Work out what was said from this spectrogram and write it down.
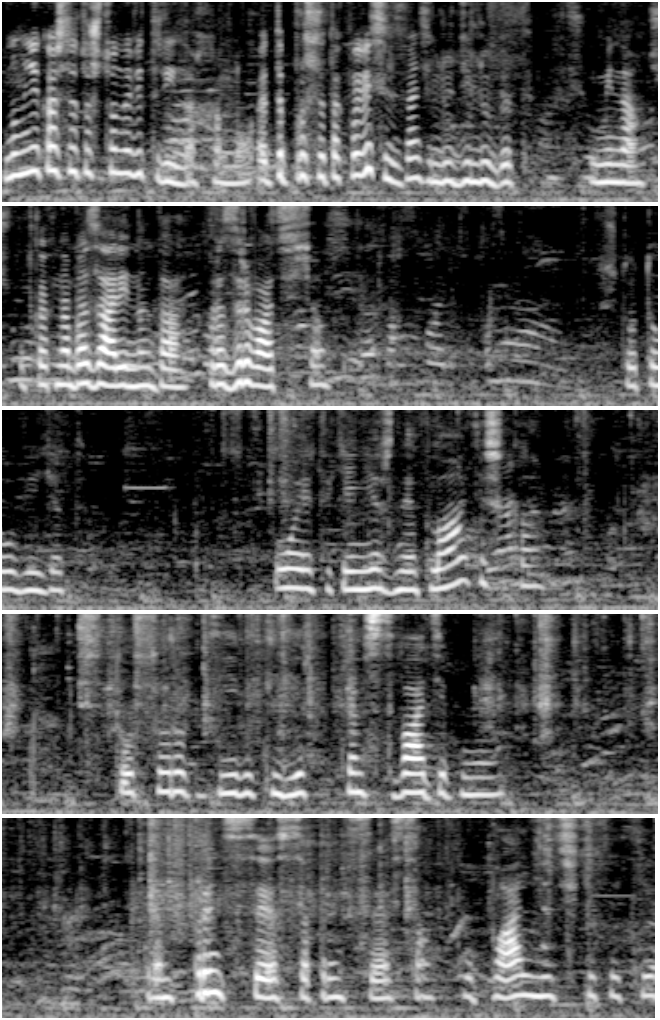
Но мне кажется, то, что на витринах оно. Это просто так повесили, знаете, люди любят именно, вот как на базаре иногда, разрывать все. Что-то увидят. Ой, такие нежные платьишко. 149 лир. Прям свадебные. Прям принцесса, принцесса. Купальнички такие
